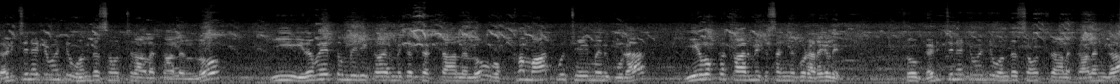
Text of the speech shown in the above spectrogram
గడిచినటువంటి వంద సంవత్సరాల కాలంలో ఈ ఇరవై తొమ్మిది కార్మిక చట్టాలలో ఒక్క మార్పు చేయమని కూడా ఏ ఒక్క కార్మిక సంఘం కూడా అడగలేదు. సో గడిచినటువంటి వంద సంవత్సరాల కాలంగా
